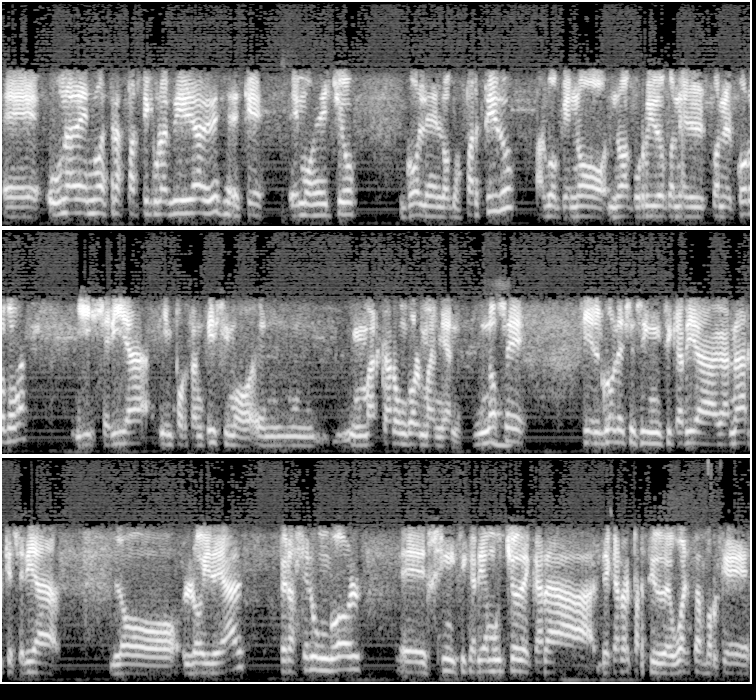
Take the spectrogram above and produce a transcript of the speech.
eh, una de nuestras particularidades es que hemos hecho goles en los dos partidos, algo que no, no ha ocurrido con el, con el Córdoba, y sería importantísimo en marcar un gol mañana. No sé si el gol ese significaría ganar, que sería lo, lo ideal, pero hacer un gol eh, significaría mucho de cara de cara al partido de vuelta porque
